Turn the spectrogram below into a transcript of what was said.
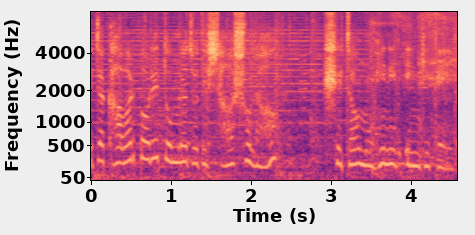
এটা খাওয়ার পরে তোমরা যদি শ্বাসও নাও সেটাও মোহিনীর ইঙ্গিতেই।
